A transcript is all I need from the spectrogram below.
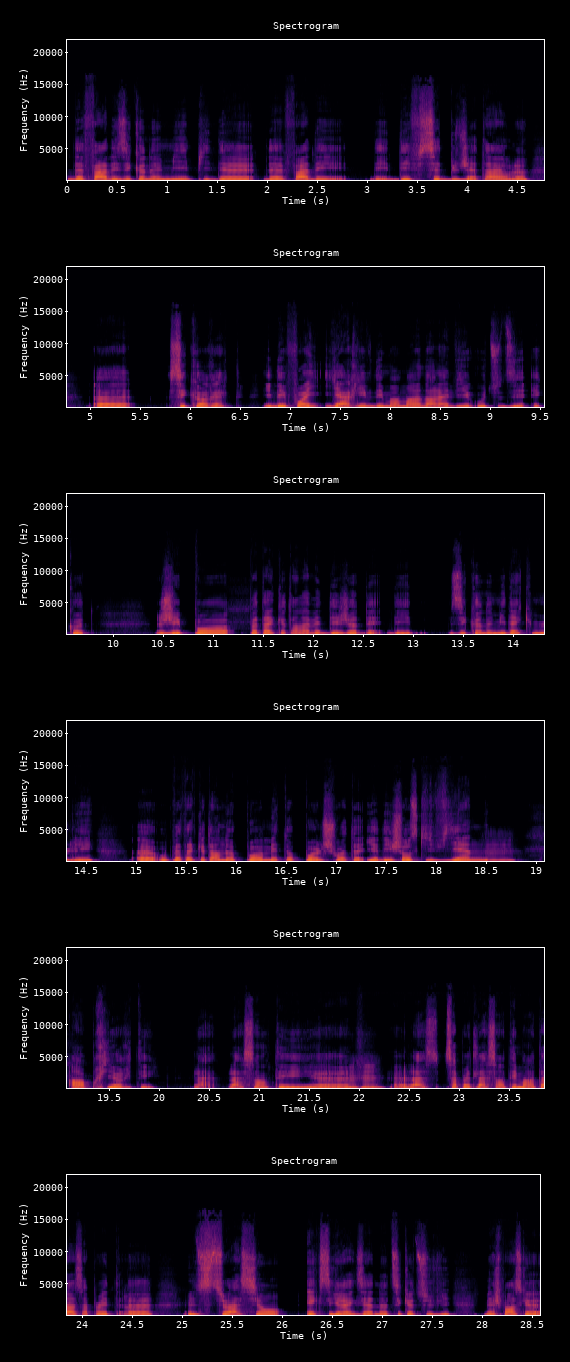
de faire des économies puis de, de faire des, des déficits budgétaires, là, euh, c'est correct. Et des fois, il arrive des moments dans la vie où tu dis écoute, j'ai pas. Peut-être que tu en avais déjà des, des économies d'accumuler. euh, ou peut-être que tu n'en as pas, mais tu n'as pas le choix. Il y a des choses qui viennent Mm. en priorité. La, la santé, euh, Mhm. euh, la- ça peut être la santé mentale, ça peut être Ouais. une situation X, Y, Z là, tu sais, que tu vis. Mais je pense que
